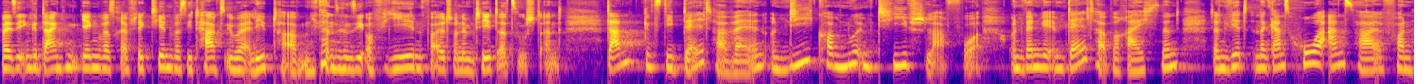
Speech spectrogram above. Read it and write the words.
weil sie in Gedanken irgendwas reflektieren, was sie tagsüber erlebt haben. Dann sind sie auf jeden Fall schon im Täterzustand. Dann gibt's die Delta-Wellen und die kommen nur im Tiefschlaf vor. Und wenn wir im Delta-Bereich sind, dann wird eine ganz hohe Anzahl von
